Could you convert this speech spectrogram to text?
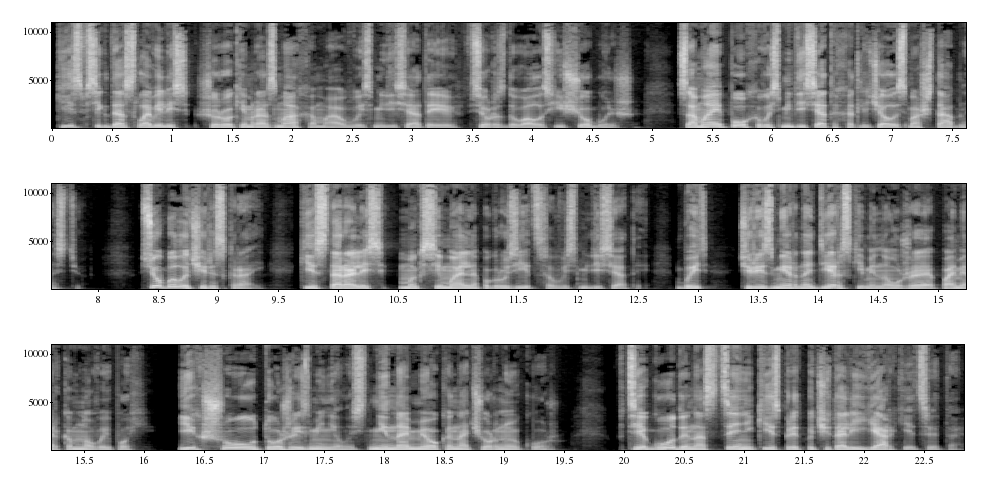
Кис всегда славились широким размахом, а в 80-е все раздувалось еще больше. Сама эпоха 80-х отличалась масштабностью. Все было через край. Кис старались максимально погрузиться в 80-е, быть чрезмерно дерзкими, но уже по меркам новой эпохи. Их шоу тоже изменилось, ни намека на черную кожу. В те годы на сцене Кис предпочитали яркие цвета.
